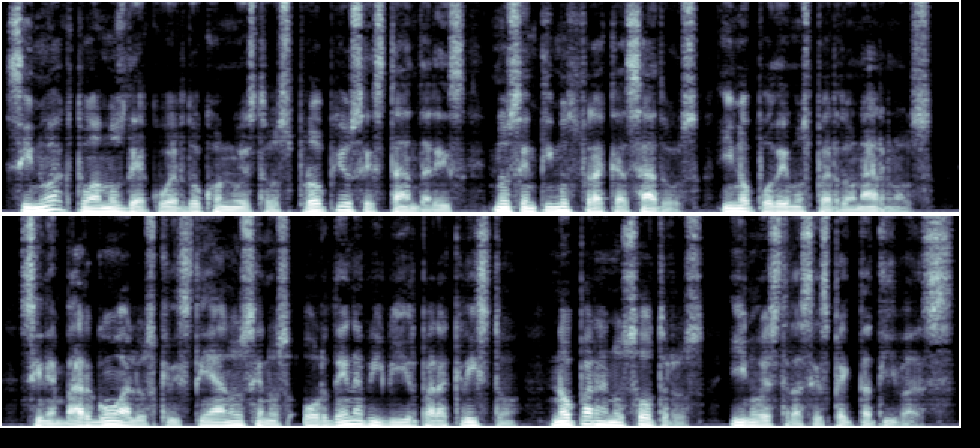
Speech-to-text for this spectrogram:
Si no actuamos de acuerdo con nuestros propios estándares, nos sentimos fracasados y no podemos perdonarnos. Sin embargo, a los cristianos se nos ordena vivir para Cristo, no para nosotros y nuestras expectativas.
